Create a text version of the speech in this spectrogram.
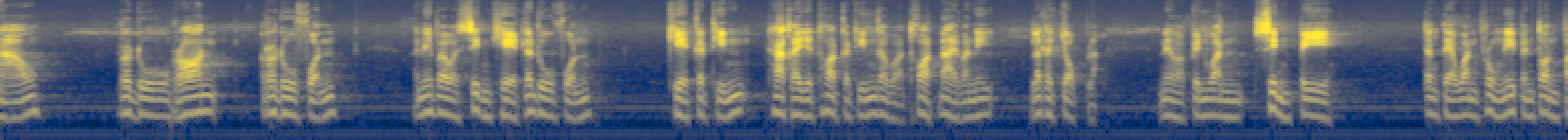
หนาว ฤดูร้อน ฤดูฝน อันนี้แปลว่าสิ้นเขตฤดูฝน เขตกระถิน ถ้าใครจะทอดกระถินก็ว่าทอดได้วันนี้ แล้วก็จบละเนี่ยว่าเป็นวันสิ้นปี ตั้งแต่วันพรุ่งนี้เป็นต้นไป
